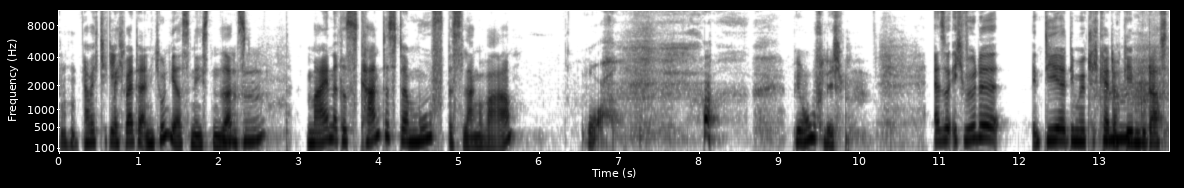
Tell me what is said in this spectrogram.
Aber ich gehe gleich weiter an Julias nächsten Satz. Mhm. Mein riskantester Move bislang war. Boah. Beruflich. Also ich würde dir die Möglichkeit mhm. auch geben, du darfst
